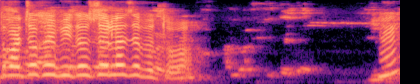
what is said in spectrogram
তোমার চোখের ভিতর চলে যাবে তো। হুম?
